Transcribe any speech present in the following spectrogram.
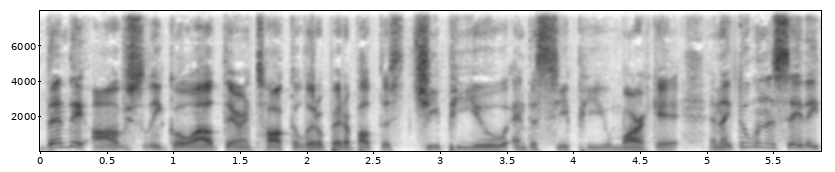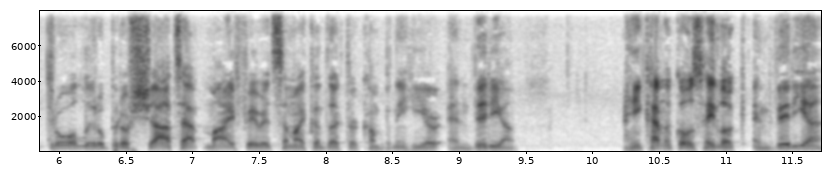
Then they obviously go out there and talk a little bit about this GPU and the CPU market. And I do want to say they throw a little bit of shots at my favorite semiconductor company here, Nvidia. And he kind of goes, hey, look, NVIDIA,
